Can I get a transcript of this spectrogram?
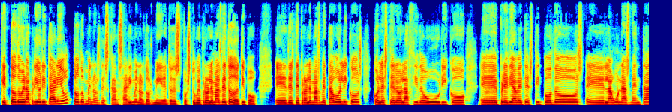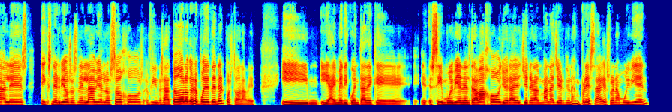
que todo era prioritario, todo menos descansar y menos dormir. Entonces, pues tuve problemas de todo tipo, eh, desde problemas metabólicos, colesterol ácido úrico, eh, prediabetes tipo 2, lagunas mentales, tics nerviosos en el labio, en los ojos, en fin, o sea, todo lo que se puede tener, pues toda la vez. Y, ahí me di cuenta de que eh, sí, muy bien el trabajo, yo era general manager de una empresa, que suena muy bien,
